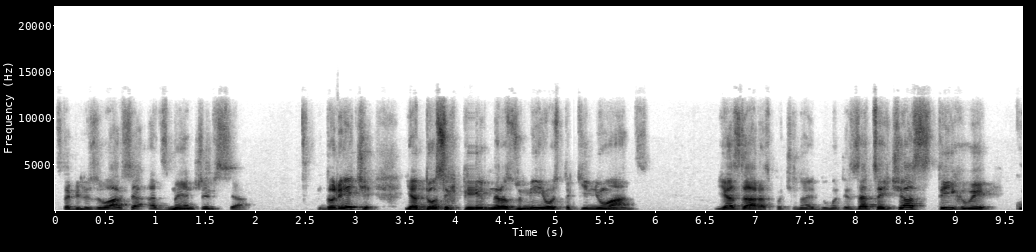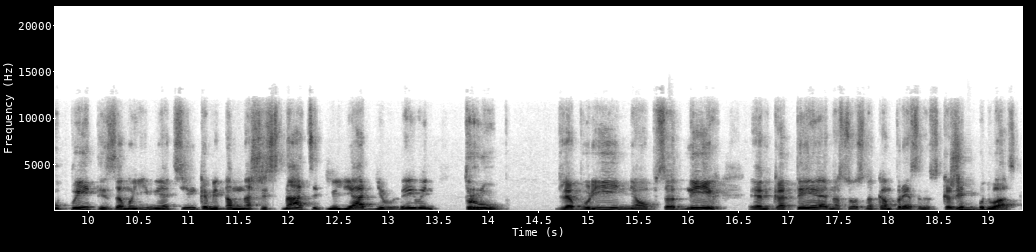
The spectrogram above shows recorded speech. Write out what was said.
стабілізувався, а зменшився. До речі, я до сих пір не розумію ось такі нюанси. Я зараз починаю думати, за цей час встигли купити за моїми оцінками там на 16 мільярдів гривень труб для буріння, обсадних, НКТ, насосно-компресорних. Скажіть, будь ласка,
